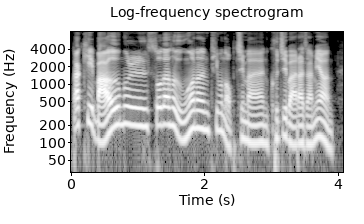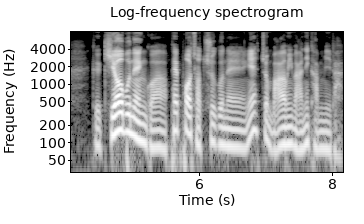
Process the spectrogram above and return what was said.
딱히 마음을 쏟아서 응원하는 팀은 없지만 굳이 말하자면 그 기업은행과 페퍼저축은행에 좀 마음이 많이 갑니다.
